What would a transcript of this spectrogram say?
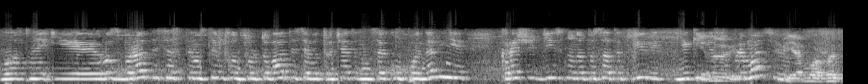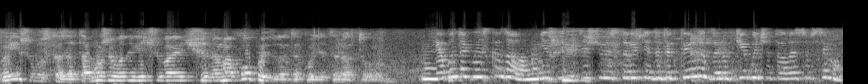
власне, і розбиратися з тим, з тим консультуватися, витрачати на це купу енергії. Краще дійсно написати твір, який є Ну, сублімацією. Я можу і по-іншому сказати, а може вони відчувають, що нема попиту на таку літературу. Я би так не сказала. Мені здається, що історичні детективи залюбки би читалися всіма.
